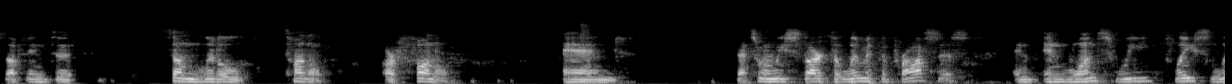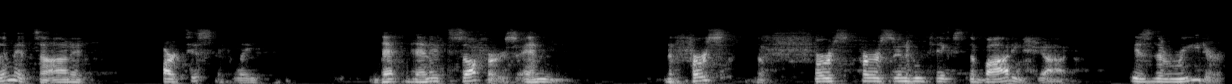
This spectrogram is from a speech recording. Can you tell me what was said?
stuff into some little tunnel or funnel, and that's when we start to limit the process. And and once we place limits on it artistically, that then it suffers. And the first the first person who takes the body shot is the reader.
